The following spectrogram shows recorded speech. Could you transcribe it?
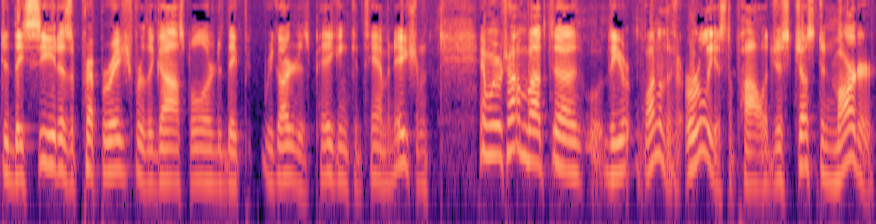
Did they see it as a preparation for the gospel, or did they regard it as pagan contamination? And we were talking about uh, the one of the earliest apologists, Justin Martyr,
